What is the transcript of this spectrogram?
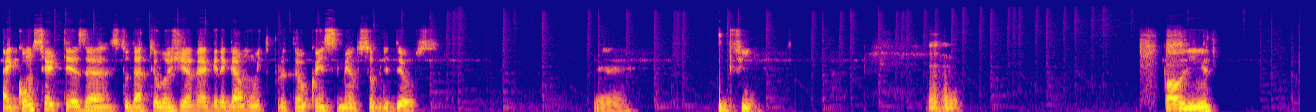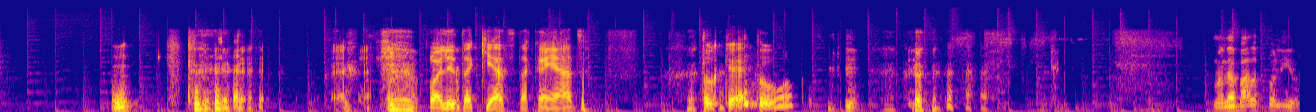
aí com certeza estudar teologia vai agregar muito para o teu conhecimento sobre Deus. É, enfim. Uhum. Paulinho. Hum? Paulinho tá quieto, tá canhado. Tô quieto? Manda bala, Paulinho.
